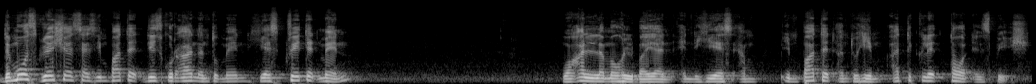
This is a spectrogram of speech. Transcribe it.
The most gracious has imparted this Quran unto men He has created men allamahul bayan and he has imparted unto him articulate thought and speech.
